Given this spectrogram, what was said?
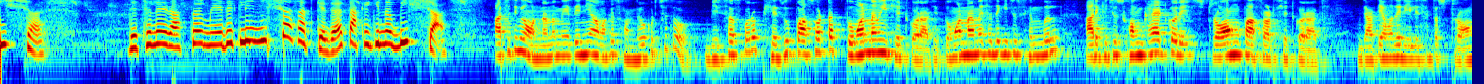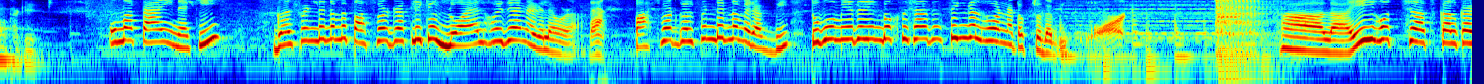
বিশ্বাস। যে ছেলে রাস্তায় মেয়ে দেখলে নিঃশ্বাস আটকে যায় তাকে কিনা বিশ্বাস। আচ্ছা তুমি অন্যান্য মেয়েদের নিয়ে আমাকে সন্দেহ করছ তো? বিশ্বাস করো ফেসবুক পাসওয়ার্ডটা তোমার নামেই সেট করা আছে। তোমার নামের সাথে কিছু সিম্বল আর কিছু সংখ্যা অ্যাড করে স্ট্রং পাসওয়ার্ড সেট করা আছে যাতে আমাদের রিলেশনটা স্ট্রং থাকে। ওমা তাই নাকি? গার্লফ্রেন্ডের নামে পাসওয়ার্ড রাখলে কেউ লয়াল হয়ে যায় না রে লেওরা? পাসওয়ার্ড গার্লফ্রেন্ডের নামে রাখবি তবুও মেয়েদের ইনবক্সে সারাদিন সিঙ্গেল হওয়ার নাটক চোদাবি। শালা এই হচ্ছে আজকালকার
